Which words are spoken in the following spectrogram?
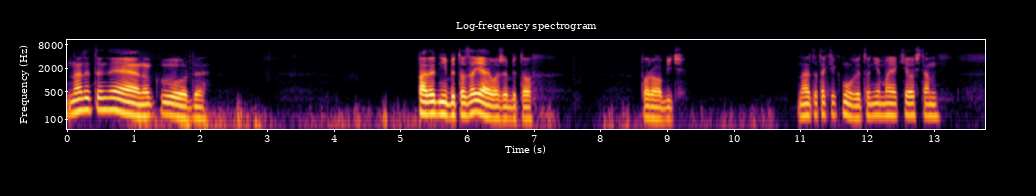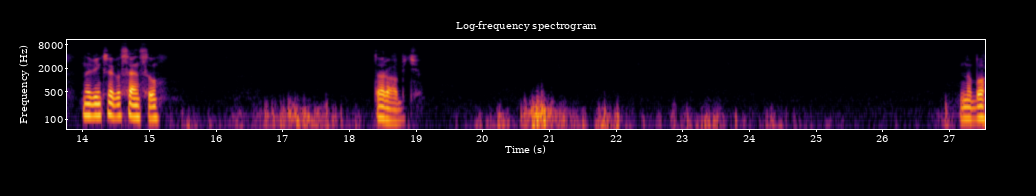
No ale to nie, no kurde. Parę dni by to zajęło, żeby to porobić. No ale to tak jak mówię, to nie ma jakiegoś tam największego sensu to robić. No bo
